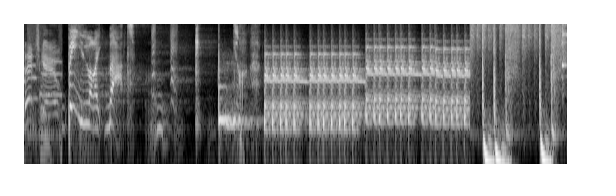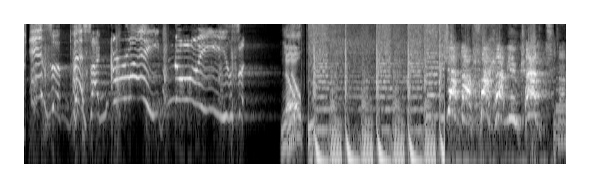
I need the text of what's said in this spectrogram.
Let's go. Be like that. Nope. Shut the fuck up, you cunt! The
